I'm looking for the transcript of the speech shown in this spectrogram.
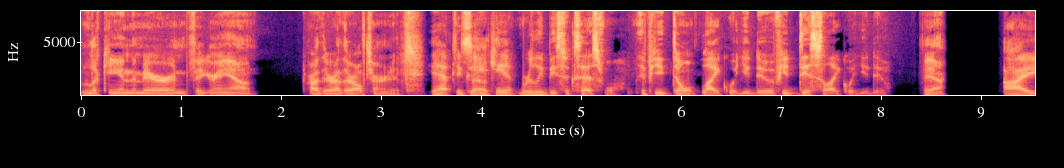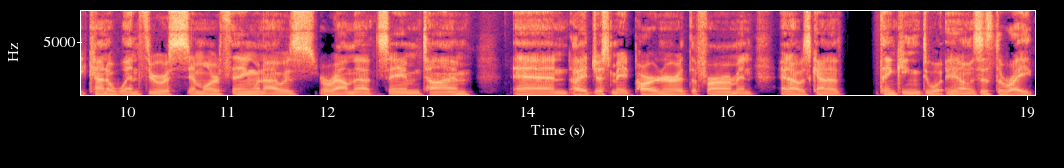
looking in the mirror and figuring out are there other alternatives? You have to because So- you can't really be successful if you don't like what you do, if you dislike what you do. Yeah. I kind of went through a similar thing when I was around that same time, and I had just made partner at the firm, and and I was kind of thinking, do you know, is this the right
